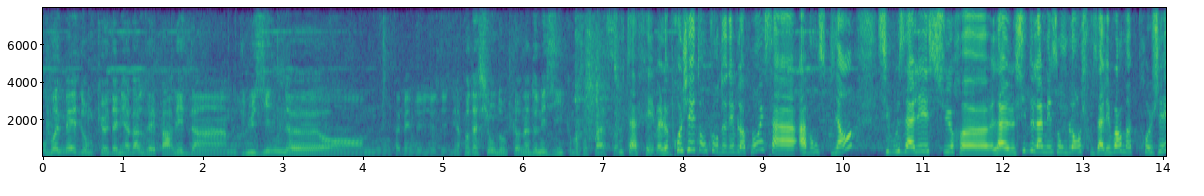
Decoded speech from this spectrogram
au mois de mai, donc, euh, Damien Abba, vous avez parlé d'une un, usine, euh, en, enfin même d'une implantation donc, en Indonésie. Comment ça se passe? Tout à fait. Ben, le projet est en cours de développement et ça avance bien. Si vous allez sur euh, le site de la Maison Blanche, vous allez voir notre projet.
